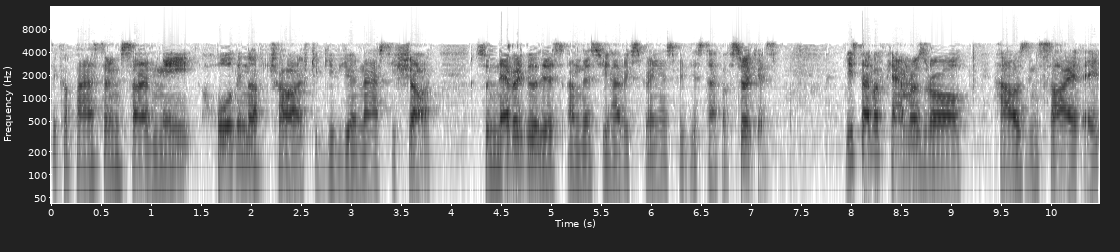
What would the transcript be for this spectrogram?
the capacitor inside may hold enough charge to give you a nasty shock. So never do this unless you have experience with this type of circuits. These type of cameras are all housed inside a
